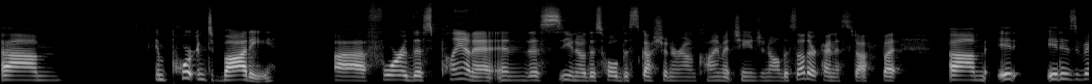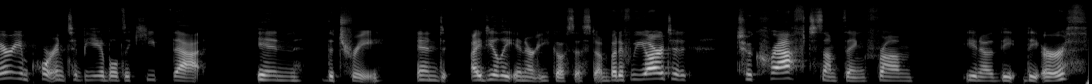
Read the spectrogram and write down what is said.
um, important body uh, for this planet and this you know this whole discussion around climate change and all this other kind of stuff but um, it it is very important to be able to keep that in the tree and ideally in our ecosystem but if we are to to craft something from you know the the earth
